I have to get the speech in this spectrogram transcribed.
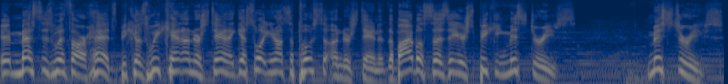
it messes with our heads because we can't understand it. Guess what? You're not supposed to understand it. The Bible says that you're speaking mysteries. Mysteries.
